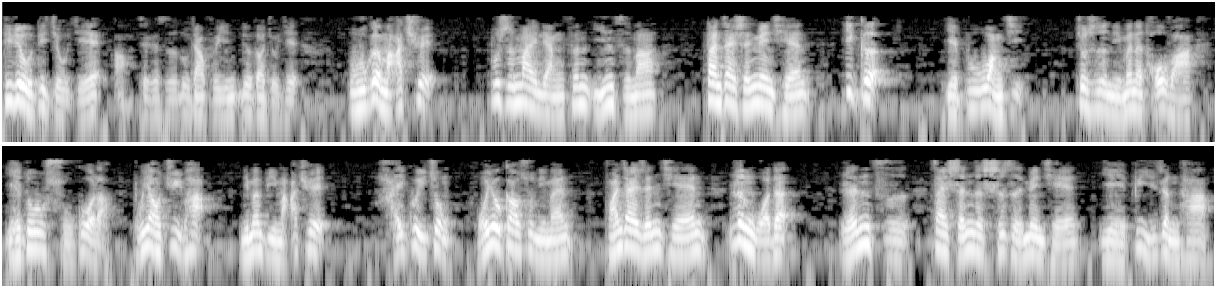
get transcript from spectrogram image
第六、第九节啊，这个是路加福音六到九节，五个麻雀不是卖两分银子吗？但在神面前一个也不忘记，就是你们的头发也都数过了，不要惧怕，你们比麻雀还贵重。我又告诉你们，凡在人前认我的。人子在神的使者面前也必认他，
